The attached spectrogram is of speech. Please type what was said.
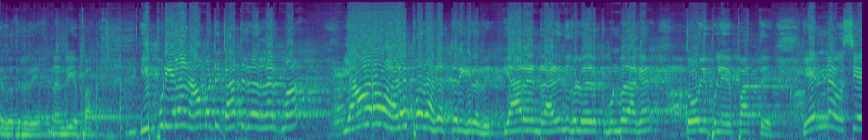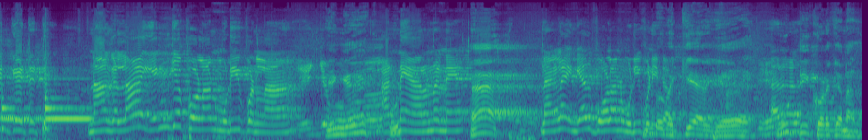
சகோதரரே நன்றி அப்பா இப்படியெல்லாம் நான் மட்டும் காத்துட்டு நல்லா இருக்குமா? யாரோ அழைப்பதாக தெரிகிறது. யார் என்று அறிந்து கொள்வதற்கு முன்பதாக தோழி பிள்ளையை பார்த்து என்ன விஷயம் கேட்டுட்டு? நாங்கெல்லாம் எங்க போலான்னு முடிவு பண்ணலாம்? எங்க அண்ணே அண்ணனே ஆ, நாங்கெல்லாம் எங்கேயாவது போலான்னு முடிவு பண்ணிட்டோம். இருக்கு. கொடைக்கானல்.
